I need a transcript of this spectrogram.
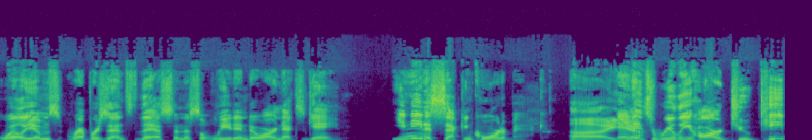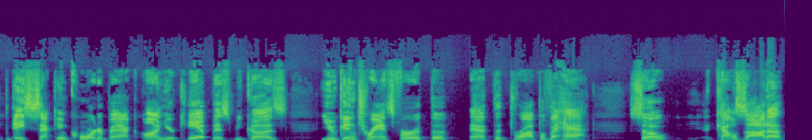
Williams represents this, and this will lead into our next game. You need a second quarterback. Uh, And it's really hard to keep a second quarterback on your campus because you can transfer at the at the drop of a hat. So Calzada,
